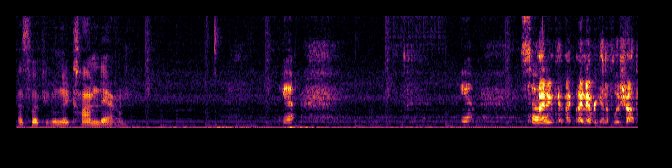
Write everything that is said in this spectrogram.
That's why people need to calm down. Yep. Yep. So, I didn't get my, I never get a flu shot.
